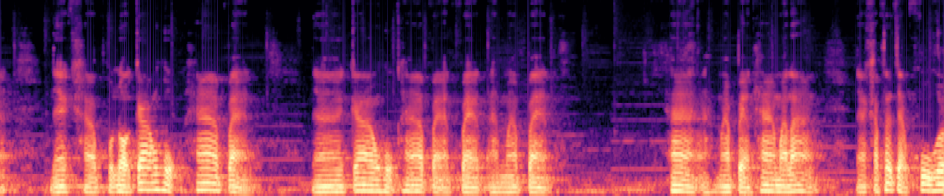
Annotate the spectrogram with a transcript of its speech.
5นะครับผลออก 9 6 5 8นะเก้าหกห้าแปดแปดอะมาแปดห้าอะมาแปดห้ามาล่าง นะครับถ้าจับคู่ก็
